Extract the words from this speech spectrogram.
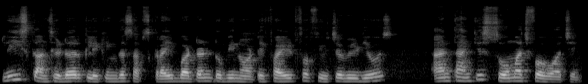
Please consider clicking the subscribe button to be notified for future videos and thank you so much for watching.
